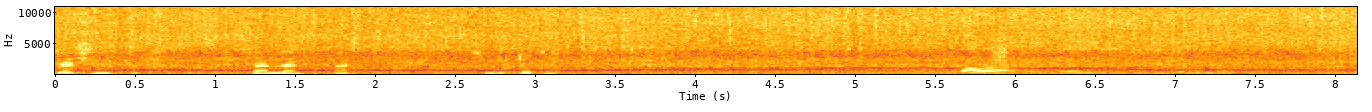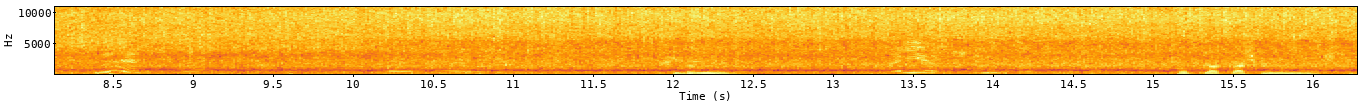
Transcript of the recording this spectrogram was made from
Gel şimdi tut. Tut senden. Heh. Şimdi git dokun. O. Ne? Üşüdün mü? Hayır. Çok yaklaşmayın ona aşkım.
